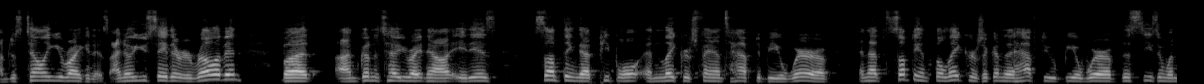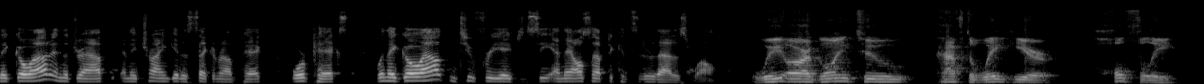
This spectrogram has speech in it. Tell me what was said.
I'm just telling you right it is. I know you say they're irrelevant, but I'm going to tell you right now it is something that people and Lakers fans have to be aware of. And that's something that the Lakers are going to have to be aware of this season when they go out in the draft and they try and get a second round pick or picks when they go out into free agency. And they also have to consider that as well. We are going to have to wait here, hopefully,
